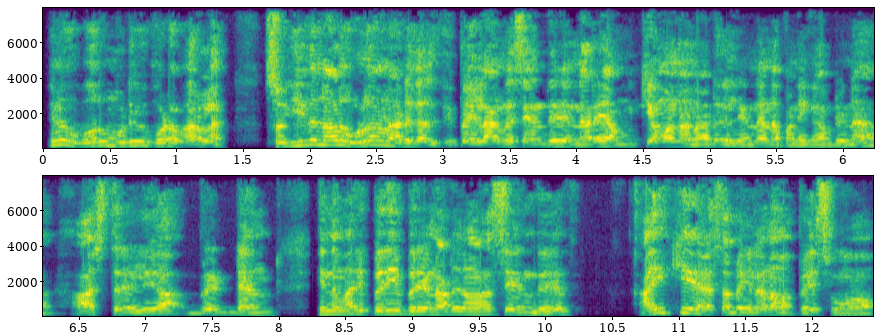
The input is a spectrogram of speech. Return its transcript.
இன்னும் ஒரு முடிவு கூட வரல. சோ இதனால உலக நாடுகள் இப்ப எல்லாருமே சேர்ந்து நிறைய முக்கியமான நாடுகள் என்னென்ன பண்ணிக்கலாம் அப்படின்னா ஆஸ்திரேலியா பிரிட்டன் இந்த மாதிரி பெரிய பெரிய நாடுகள்லாம் சேர்ந்து ஐக்கிய சபையில நம்ம பேசுவோம்.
